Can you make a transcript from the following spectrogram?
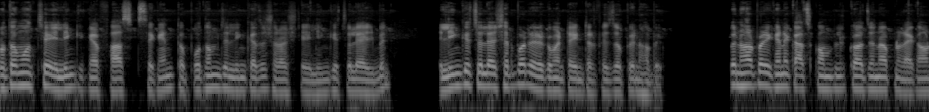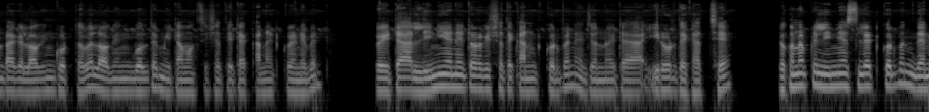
প্রথম হচ্ছে এই লিঙ্ক ফার্স্ট সেকেন্ড তো প্রথম যে লিঙ্ক আছে সরাসরি এই লিঙ্কে চলে আসবেন। এই লিঙ্কে চলে আসার পর এরকম একটা ইন্টারফেস ওপেন হবে। ওপেন হওয়ার পর এখানে কাজ কমপ্লিট করার জন্য আপনার অ্যাকাউন্ট আগে লগ করতে হবে। লগ বলতে মিটামাক্সের সাথে এটা কানেক্ট করে নেবেন। তো এটা লিনিয়া নেটওয়ার্কের সাথে কানেক্ট করবেন এই জন্য এটা ইরোর দেখাচ্ছে। যখন আপনি লিনিয়া সিলেক্ট করবেন দেন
